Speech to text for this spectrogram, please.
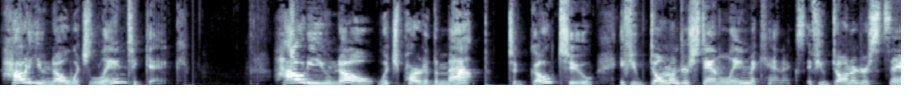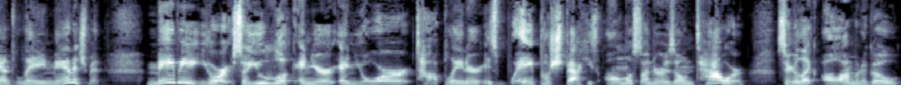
How do you know which lane to gank? How do you know which part of the map to go to if you don't understand lane mechanics, if you don't understand lane management. Maybe you're so you look and your and your top laner is way pushed back. He's almost under his own tower. So you're like, "Oh, I'm going to go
